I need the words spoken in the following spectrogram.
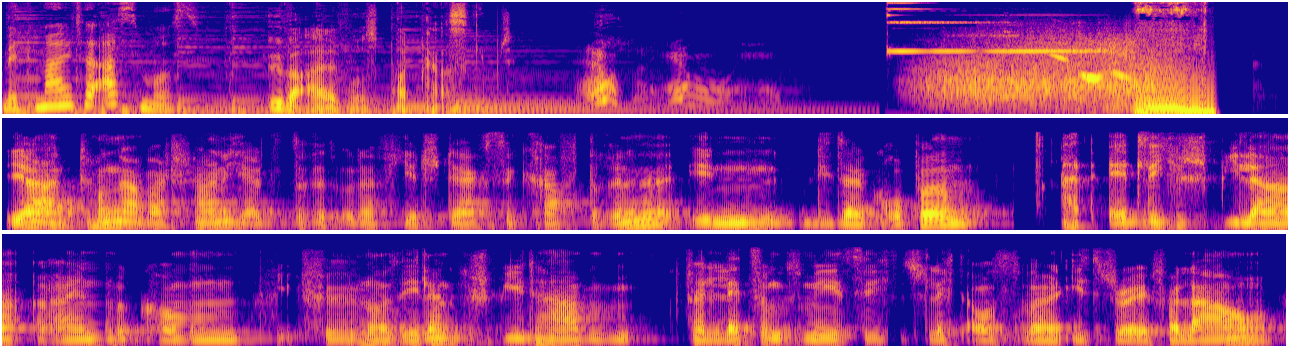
mit Malte Asmus. Überall, wo es Podcasts gibt. Ja, Tonga wahrscheinlich als dritt- oder viertstärkste Kraft drin in dieser Gruppe. Hat etliche Spieler reinbekommen, die für Neuseeland gespielt haben. Verletzungsmäßig schlecht aus, weil Israel Falau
